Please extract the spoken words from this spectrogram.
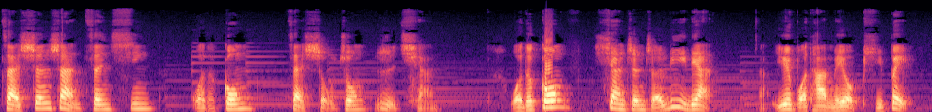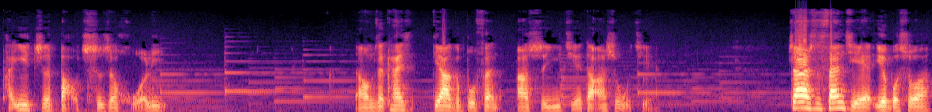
在身上增新，我的弓在手中日强，我的弓。”象征着力量啊！约伯他没有疲惫，他一直保持着活力。然后我们再看第二个部分，二十一节到二十五节。在二十三节，约伯说：“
